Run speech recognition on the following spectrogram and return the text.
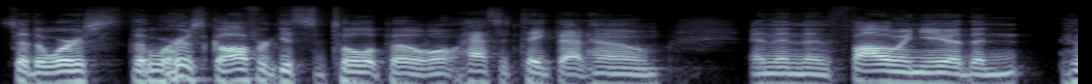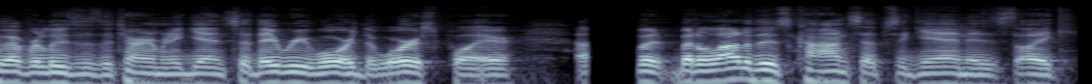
So the worst the worst golfer gets the toilet bowl has to take that home, and then the following year, then whoever loses the tournament again, so they reward the worst player. Uh, but but a lot of those concepts again is like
